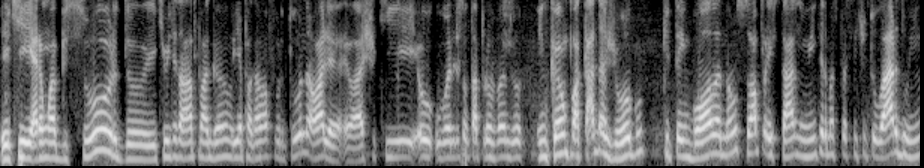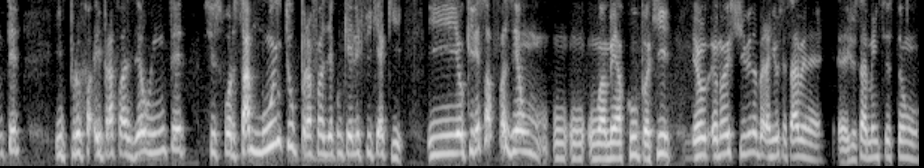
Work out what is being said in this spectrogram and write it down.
e que era um absurdo e que o Inter tava pagando, ia pagar uma fortuna. Olha, eu acho que o, o Wanderson tá provando em campo a cada jogo que tem bola, não só para estar no Inter, mas para ser titular do Inter e para fazer o Inter se esforçar muito para fazer com que ele fique aqui. E eu queria só fazer um, um, uma meia-culpa aqui. Eu, eu não estive no Beira-Rio, você sabe, né? É, justamente vocês estão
